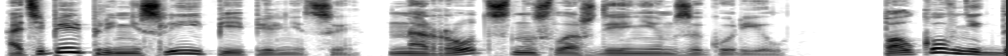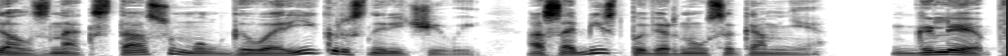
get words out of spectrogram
А теперь принесли и пепельницы. Народ с наслаждением закурил. Полковник дал знак Стасу, мол, говори, красноречивый. Особист повернулся ко мне. «Глеб,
